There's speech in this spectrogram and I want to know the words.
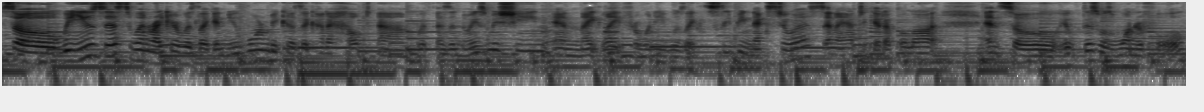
So we used this when Riker was like a newborn because it kind of helped um, with as a noise machine and nightlight for when he was like sleeping next to us, and I had to get up a lot, and so it, this was wonderful.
